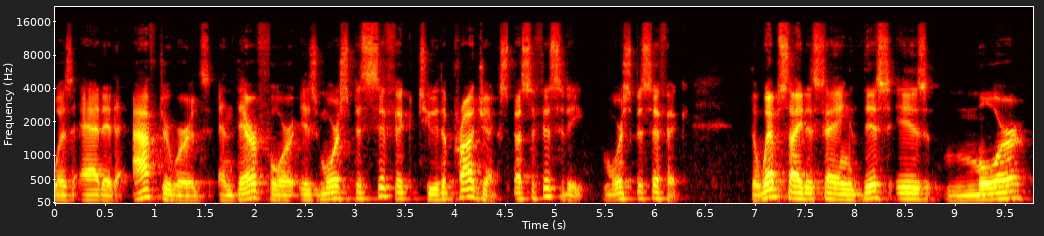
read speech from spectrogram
was added afterwards and therefore is more specific to the project. Specificity, more specific. The website is saying this is more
